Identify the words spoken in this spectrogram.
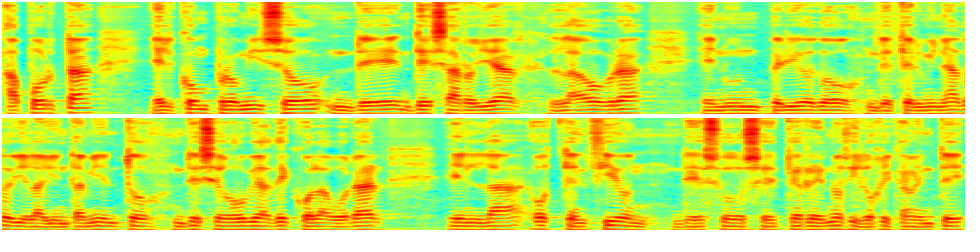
aporta el compromiso de desarrollar la obra en un periodo determinado y el Ayuntamiento de Segovia de colaborar en la obtención de esos terrenos y lógicamente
